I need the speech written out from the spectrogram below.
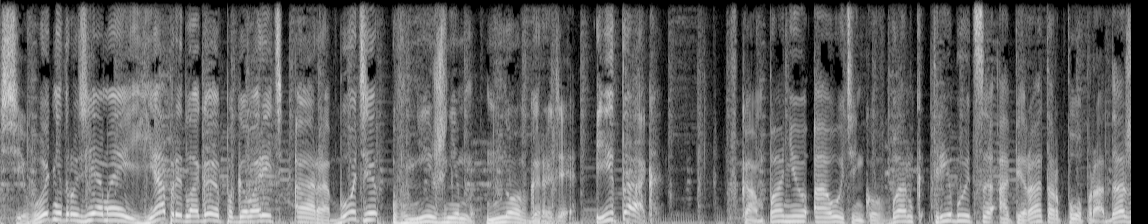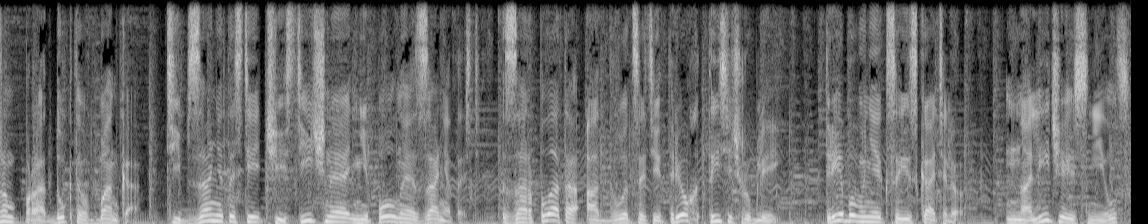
Сегодня, друзья мои, я предлагаю поговорить о работе в Нижнем Новгороде. Итак, в компанию АО Тинькофф Банк требуется оператор по продажам продуктов банка. Тип занятости – частичная неполная занятость. Зарплата от 23 тысяч рублей. Требования к соискателю – Наличие СНИЛС,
